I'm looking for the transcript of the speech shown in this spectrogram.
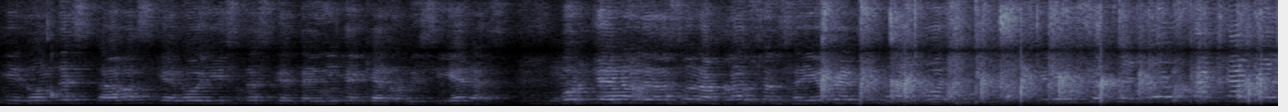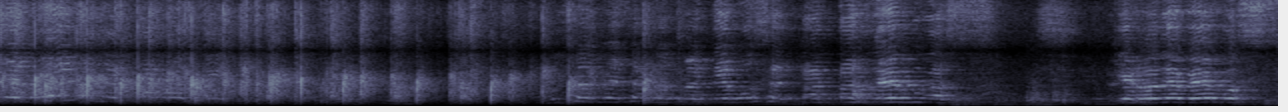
¿y dónde estabas que no oíste que te dije que no lo hicieras? ¿Por qué no le das un aplauso al Señor en noche? Y le dice, Señor, sácame del hoyo en esta noche. Muchas veces nos metemos en tantas deudas que no debemos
